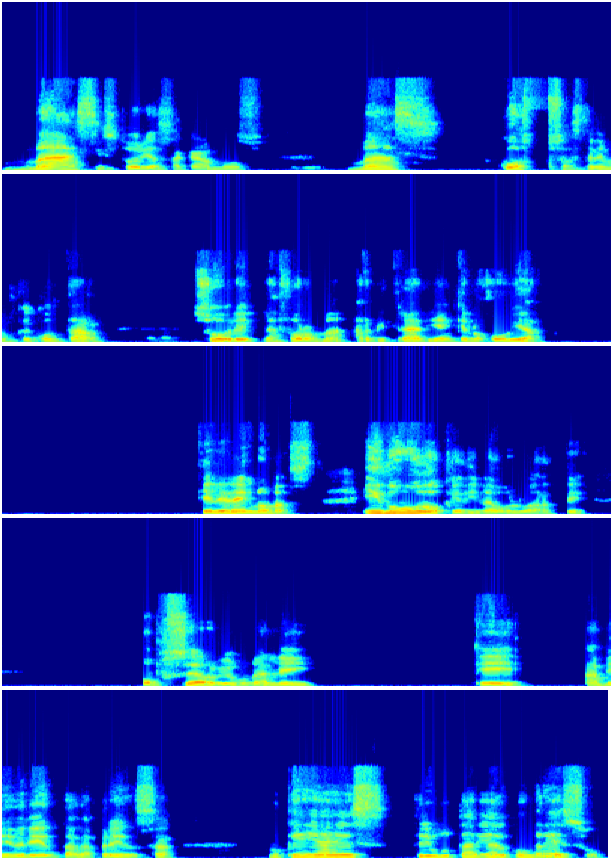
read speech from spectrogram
más historias sacamos, más cosas tenemos que contar sobre la forma arbitraria en que nos gobiernan. Que le den nomás. Y dudo que Dina Boluarte observe una ley que amedrenta a la prensa, porque ella es tributaria del Congreso.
